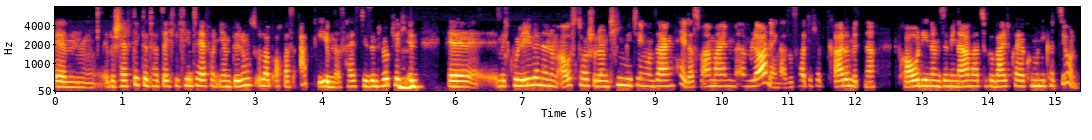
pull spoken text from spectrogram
ähm, Beschäftigte tatsächlich hinterher von ihrem Bildungsurlaub auch was abgeben. Das heißt, die sind wirklich mhm. in, äh, mit Kolleginnen im Austausch oder im Teammeeting und sagen, hey, das war mein ähm, Learning. Also das hatte ich jetzt gerade mit einer Frau, die in einem Seminar war zu gewaltfreier Kommunikation.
